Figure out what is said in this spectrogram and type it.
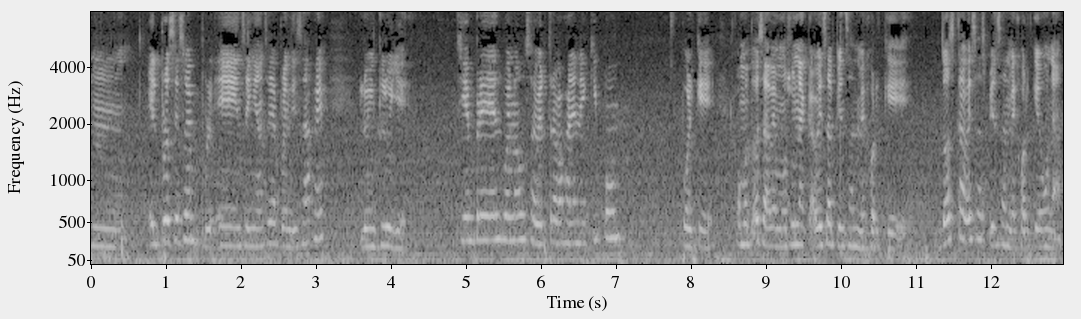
mm, el proceso de enseñanza y aprendizaje lo incluye. Siempre es bueno saber trabajar en equipo porque como todos sabemos, una cabeza piensa mejor que dos cabezas piensan mejor que una.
